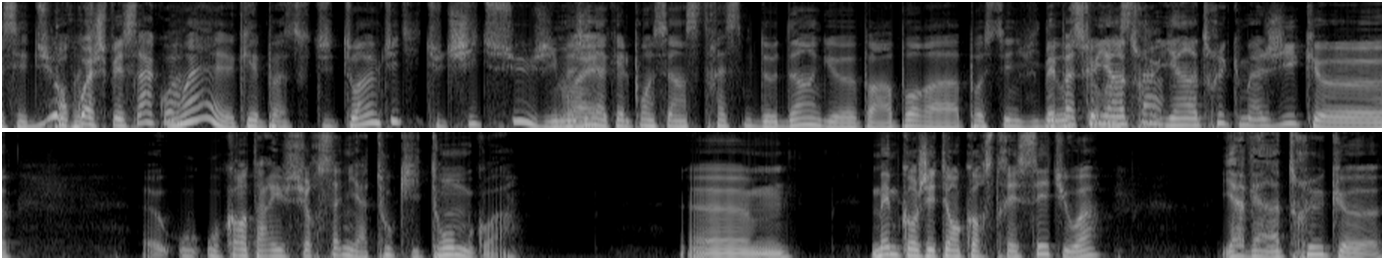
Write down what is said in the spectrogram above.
C'est dur. Pourquoi je fais ça, quoi? Ouais, parce que toi-même tu dis, tu te chies dessus. J'imagine Ouais. à quel point c'est un stress de dingue euh, par rapport à poster une vidéo. Mais parce qu'il y a un truc, il y a un truc magique euh, où, où quand t'arrives sur scène, il y a tout qui tombe, quoi. Euh, même quand j'étais encore stressé, tu vois, il y avait un truc euh,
